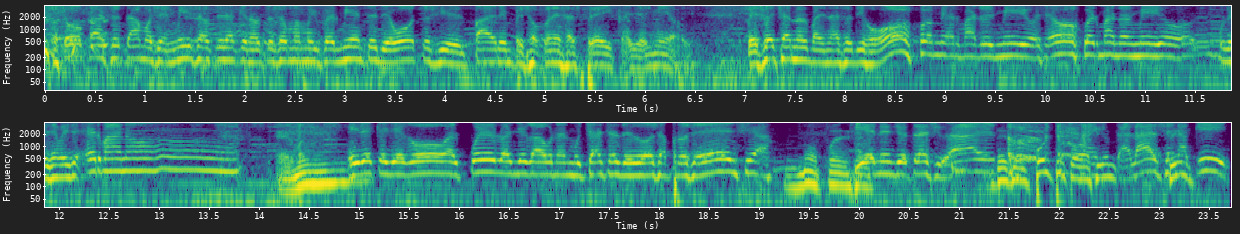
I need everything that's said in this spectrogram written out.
En todo caso, estábamos en misa, usted sabe que nosotros somos muy fervientes, devotos, y el padre empezó con esas predicas, Dios mío. Empezó a echarnos vainazos, dijo, ojo, mi hermano es mío, ese ojo, hermano es mío. Porque se me dice, hermano, Hermano. mire que llegó al pueblo, han llegado unas muchachas de dudosa procedencia, No puede ser. vienen de otras ciudades Desde el púlpito a instalarse Sí. aquí.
